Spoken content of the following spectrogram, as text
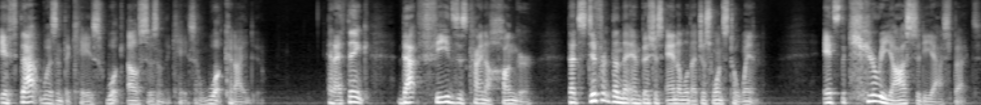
if that wasn't the case, what else isn't the case? And what could I do? And I think that feeds this kind of hunger that's different than the ambitious animal that just wants to win. It's the curiosity aspect.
